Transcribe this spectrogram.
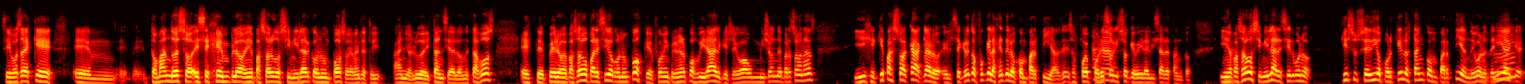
Sí, vos sabés que em, eh, tomando eso, ese ejemplo, a mí me pasó algo similar con un post, obviamente estoy años luz de distancia de donde estás vos, este, pero me pasó algo parecido con un post, que fue mi primer post viral, que llegó a un millón de personas, y dije, ¿qué pasó acá? Claro, el secreto fue que la gente lo compartía, eso fue por eso que hizo que viralizara tanto. Y me pasó algo similar, decir, bueno, ¿qué sucedió? ¿Por qué lo están compartiendo? Y bueno, tenía que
